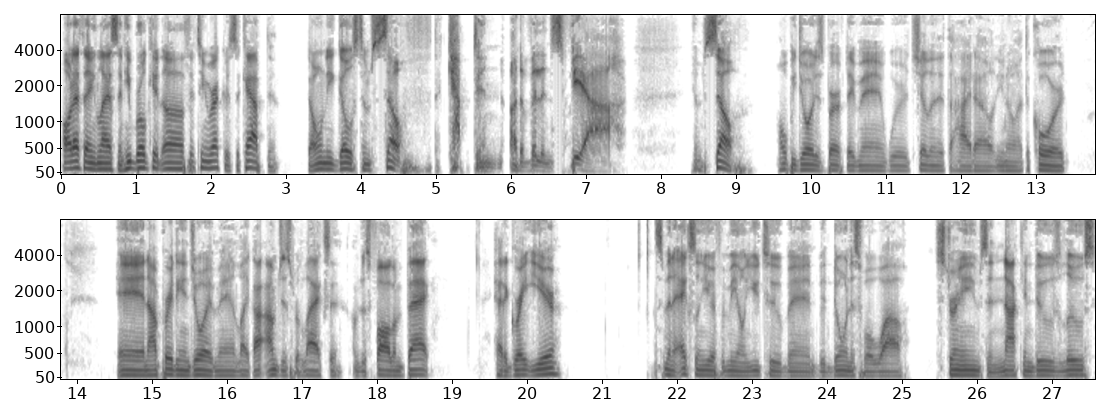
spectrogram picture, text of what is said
All that thing lasted. He broke it uh 15 records, the captain the only ghost himself, the captain of the villain sphere himself. Hope he enjoyed his birthday, man. We're chilling at the hideout, you know, at the court. And I pretty enjoy it, man. Like I, I'm just relaxing. I'm just falling back. Had a great year. it's been an excellent year for me on YouTube, man. Been doing this for a while. Streams and knocking dudes loose,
